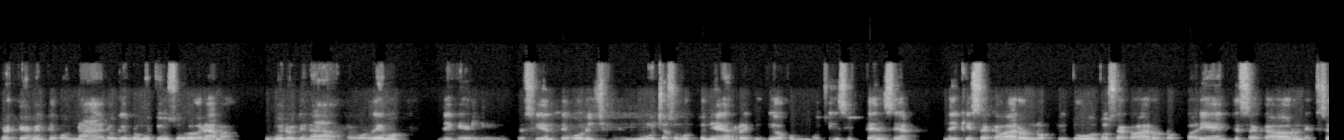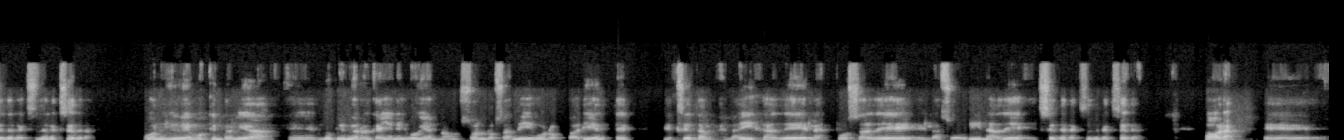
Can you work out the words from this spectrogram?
prácticamente con nada de lo que prometió en su programa. Primero que nada, recordemos de que el presidente Boric en muchas oportunidades repitió con mucha insistencia de que se acabaron los pitutos, se acabaron los parientes, se acabaron, etcétera, etcétera, etcétera. Bueno, y vemos que en realidad eh, lo primero que hay en el gobierno son los amigos, los parientes, etcétera, la hija de, la esposa de, la sobrina de, etcétera, etcétera, etcétera. Ahora, eh,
